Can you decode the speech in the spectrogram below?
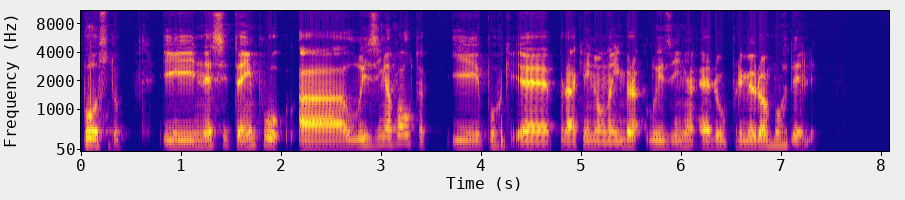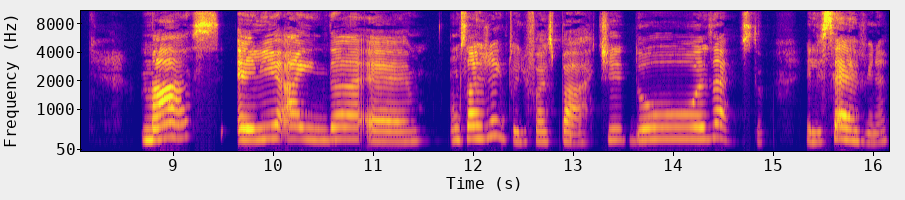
posto. E nesse tempo, a Luizinha volta. E porque, é, para quem não lembra, Luizinha era o primeiro amor dele. Mas ele ainda é um sargento, ele faz parte do exército. Ele serve, né?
